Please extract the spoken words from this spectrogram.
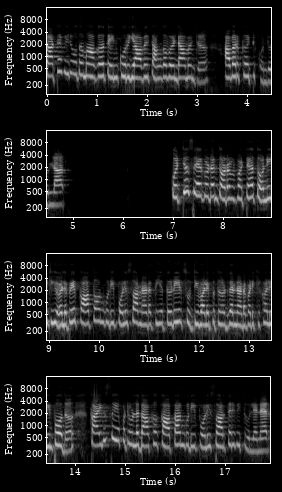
சட்டவிரோதமாக தென்கொரியாவில் தங்க வேண்டாம் என்று அவர் கேட்டுக்கொண்டுள்ளார். குற்ற செயல்களுடன் தொடர்புபட்ட தொண்ணூற்றி ஏழு பேர் காத்தான்குடி போலீசார் நடத்திய திடீர் சுற்றி வளைப்பு தேடுதல் நடவடிக்கைகளின் போது கைது செய்யப்பட்டுள்ளதாக காத்தான்குடி போலீசார் தெரிவித்துள்ளனர்.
